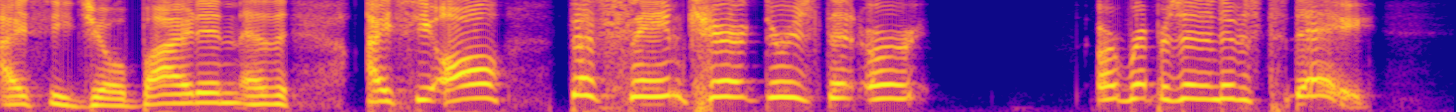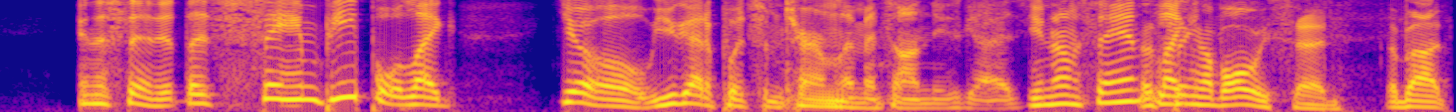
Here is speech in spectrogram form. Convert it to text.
I see Joe Biden as a. I see all the same characters that are are representatives today in the Senate. The same people, like yo, you got to put some term limits on these guys. You know what I'm saying? That's like, the thing I've always said about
